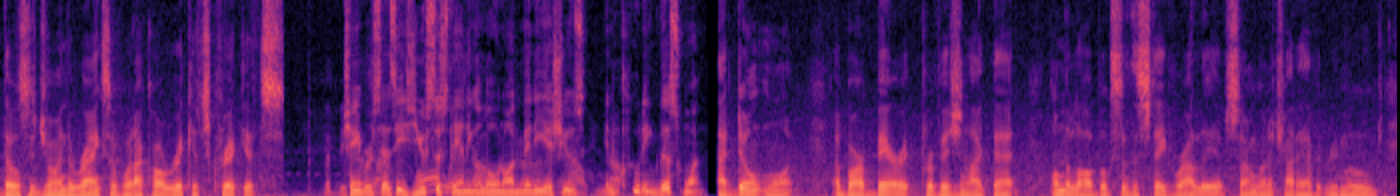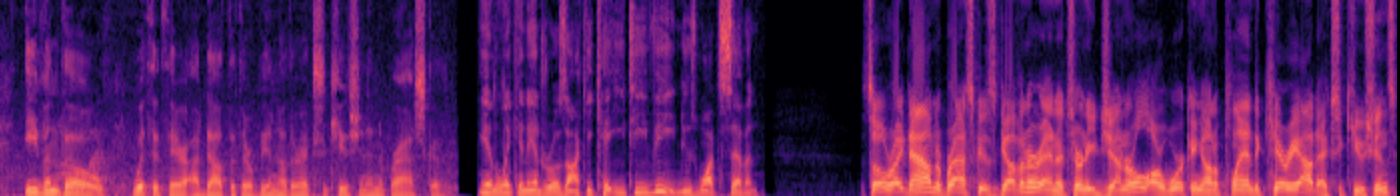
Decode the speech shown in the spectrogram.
those who join the ranks of what I call Ricketts crickets. Chambers says he's used to standing alone on many issues, including this one. I don't want a barbaric provision like that on the law books of the state where I live, so I'm going to try to have it removed, even though with it there, I doubt that there will be another execution in Nebraska. In Lincoln, Andrew Ozaki, KETV, News Watch 7. So right now, Nebraska's governor and attorney general are working on a plan to carry out executions.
